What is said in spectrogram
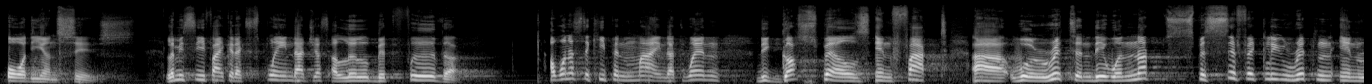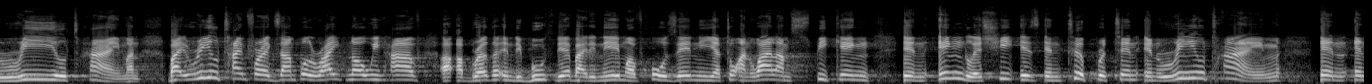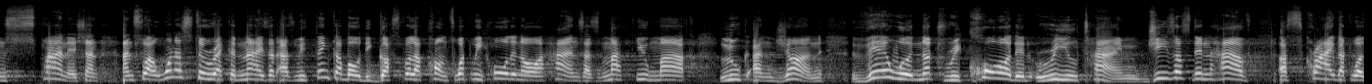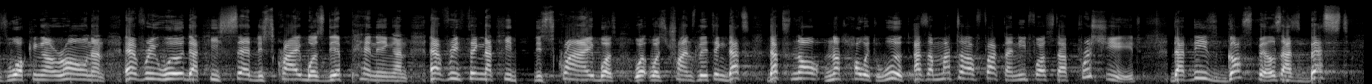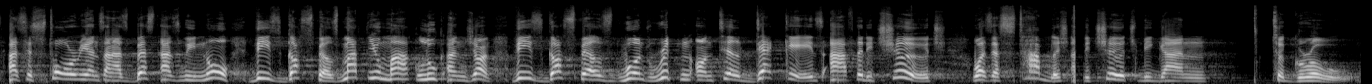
audiences. Let me see if I could explain that just a little bit further. I want us to keep in mind that when the Gospels, in fact, uh, were written, they were not specifically written in real time. And by real time, for example, right now we have a, a brother in the booth there by the name of Jose Nieto. And while I'm speaking in English, he is interpreting in real time in, in Spanish. And, and so I want us to recognize that as we think about the gospel accounts, what we hold in our hands as Matthew, Mark, Luke, and John, they were not recorded real time. Jesus didn't have a scribe that was walking around, and every word that he said, the scribe was there penning, and everything that he described was, was translating. That's, that's not, not how it worked. As a matter of fact, I need for us to appreciate that these gospels, as best as historians and as best as we know, these Gospels, Matthew, Mark, Luke, and John, these Gospels weren't written until decades after the church was established and the church began to grow.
